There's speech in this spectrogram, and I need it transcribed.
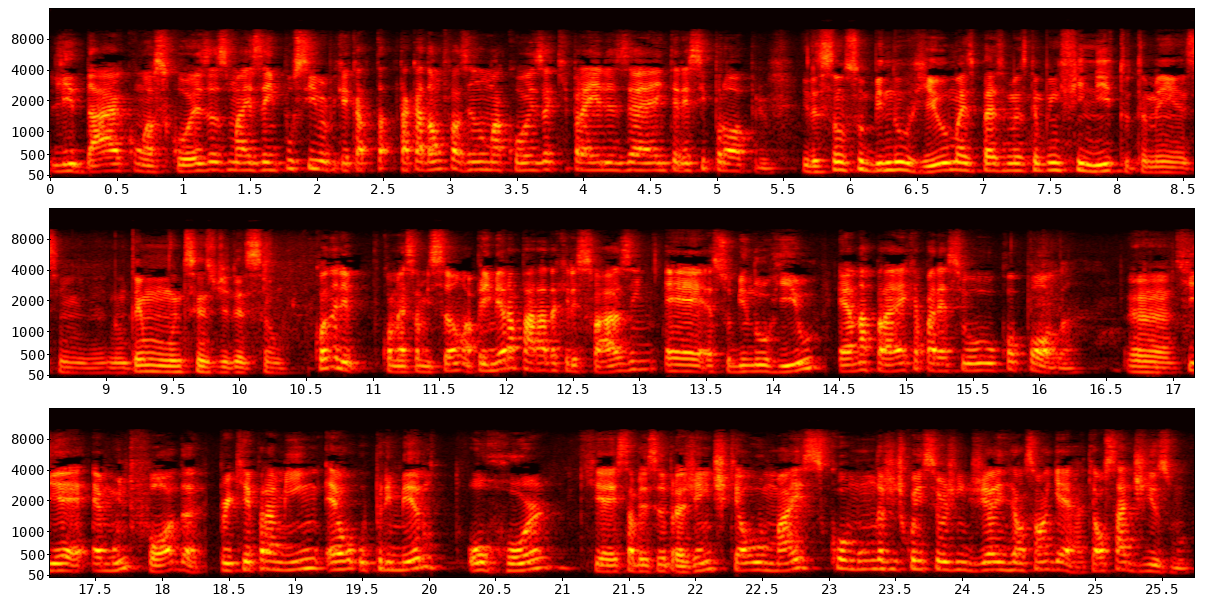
lidar com as coisas, mas é impossível, porque ca- tá cada um fazendo uma coisa que pra eles é interesse próprio. Eles estão subindo o rio, mas parece ao mesmo tempo infinito também, assim. né? Não tem muito senso de direção. Quando ele começa a missão, a primeira parada que eles fazem é, é subindo o rio, é na praia que aparece o Coppola. É. que é, é muito foda, porque pra mim é o, o primeiro horror que é estabelecido pra gente, que é o mais comum da gente conhecer hoje em dia em relação à guerra, que é o sadismo.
